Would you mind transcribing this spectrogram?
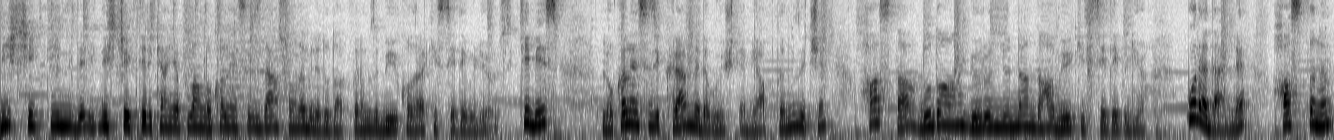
diş çektiğimizde, diş çektirirken yapılan lokal anesteziden sonra bile dudaklarımızı büyük olarak hissedebiliyoruz. Ki biz lokal anestezi kremle de bu işlemi yaptığımız için hasta dudağını göründüğünden daha büyük hissedebiliyor. Bu nedenle hastanın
